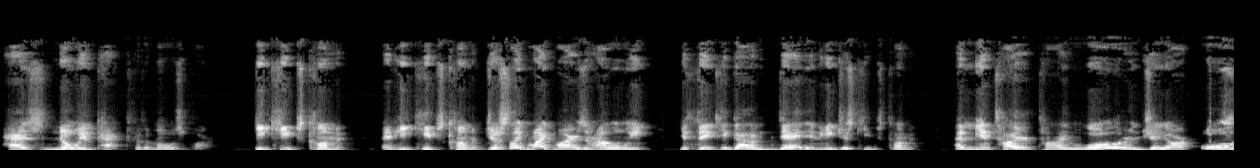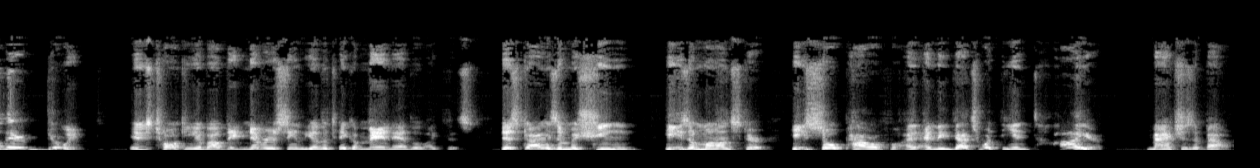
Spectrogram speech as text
has no impact for the most part. He keeps coming and he keeps coming, just like Mike Myers in Halloween. You think you got him dead, and he just keeps coming. And the entire time, Lawler and JR, all they're doing is talking about they've never seen the Undertaker manhandle like this. This guy is a machine. He's a monster. He's so powerful. I, I mean, that's what the entire match is about.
